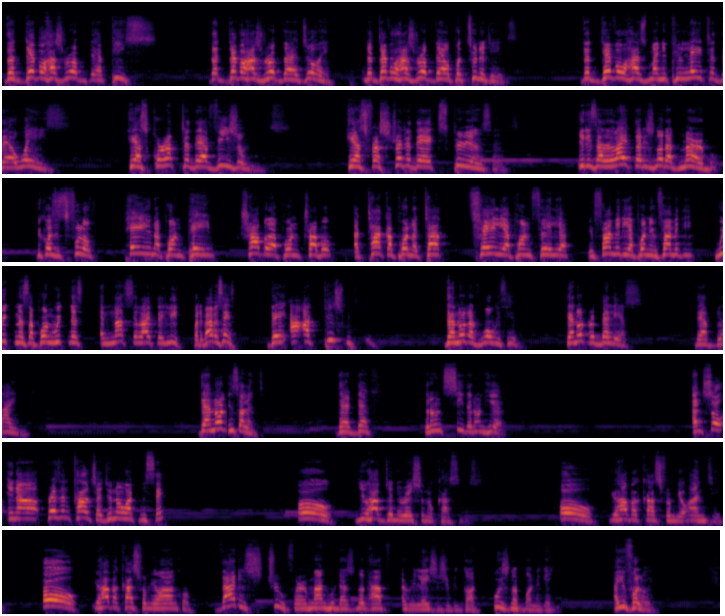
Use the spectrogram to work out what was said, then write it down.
The devil has robbed their peace. The devil has robbed their joy. The devil has robbed their opportunities. The devil has manipulated their ways. He has corrupted their visions. He has frustrated their experiences. It is a life that is not admirable because it's full of pain upon pain, trouble upon trouble, attack upon attack, failure upon failure, infirmity upon infirmity, weakness upon weakness, and that's the life they live. But the Bible says they are at peace with Him. They're not at war with Him. They're not rebellious. They are blind. They are not insolent. They're deaf. They don't see, they don't hear. And so, in our present culture, do you know what we say? Oh, you have generational curses. Oh, you have a curse from your auntie. Oh, you have a curse from your uncle. That is true for a man who does not have a relationship with God, who is not born again. Are you following?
